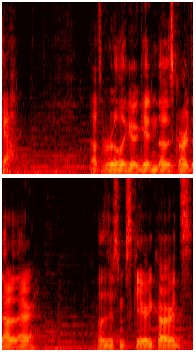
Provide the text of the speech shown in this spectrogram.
Yeah. That's really good getting those cards out of there. Those are some scary cards.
